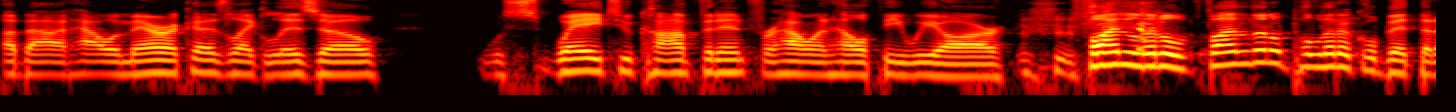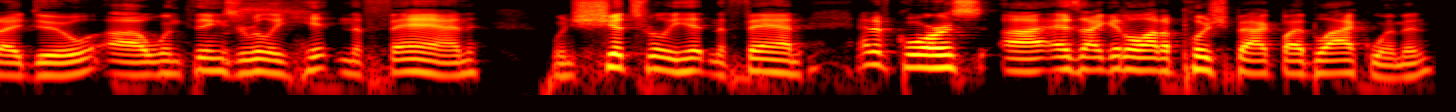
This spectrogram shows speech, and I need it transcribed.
about how America is like Lizzo, was way too confident for how unhealthy we are. fun little fun little political bit that I do uh, when things are really hitting the fan, when shit's really hitting the fan, and of course, uh, as I get a lot of pushback by black women,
